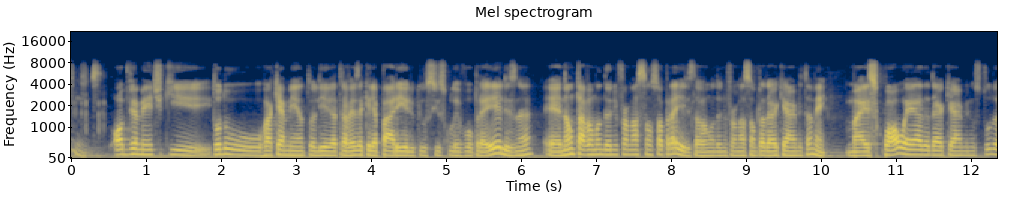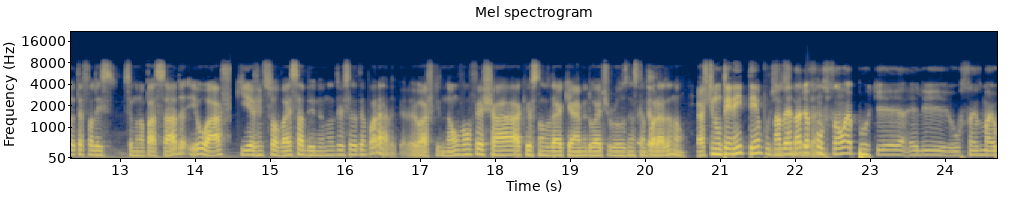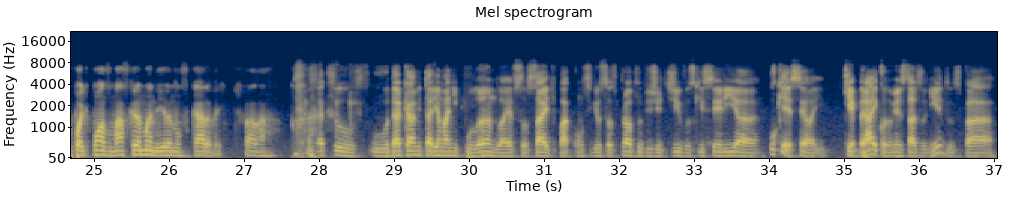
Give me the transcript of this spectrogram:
Obviamente que todo o hackeamento ali, através daquele aparelho que o Cisco levou pra eles, né? é, não tava mandando informação só pra eles, tava mandando informação pra Dark Army também. Mas qual é a da Dark Army no estudo? Eu até falei semana passada. Eu acho que a gente só vai saber mesmo na terceira temporada, cara. Eu acho que não vão fechar a questão da Dark Army do White Rose nessa É, temporada, não. Eu acho que não tem nem tempo disso. Na verdade, a função é porque ele, o Sam Ismael pode pôr umas máscaras maneiras nos caras, velho. Te falar. Será que o, o Dark Army estaria manipulando a F-Society para conseguir os seus próprios objetivos, que seria o quê? Sei lá, quebrar a economia dos Estados Unidos para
